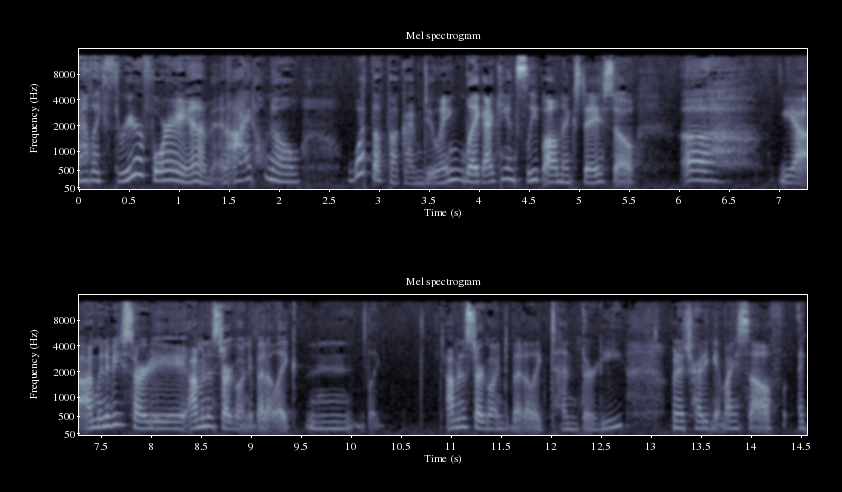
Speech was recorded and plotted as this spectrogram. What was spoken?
at like 3 or 4 a.m. and I don't know what the fuck I'm doing. Like I can't sleep all next day, so uh yeah, I'm to be starting I'm to start going to bed at like n- like I'm to start going to bed at like 10:30. I'm to try to get myself a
